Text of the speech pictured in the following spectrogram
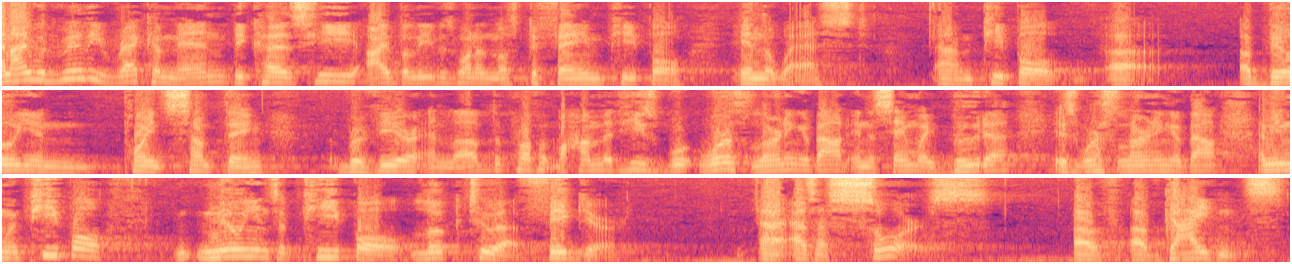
and I would really recommend, because he, I believe, is one of the most defamed people in the West. Um, people, uh, a billion point something, revere and love the Prophet Muhammad. He's worth learning about in the same way Buddha is worth learning about. I mean, when people, millions of people look to a figure uh, as a source of, of guidance.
